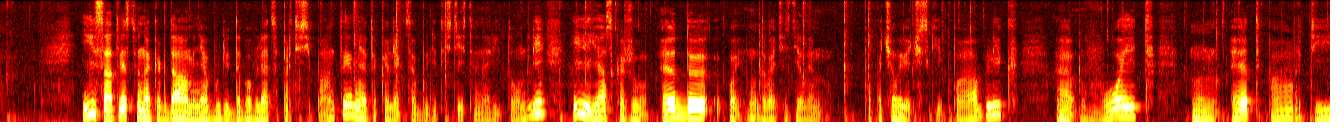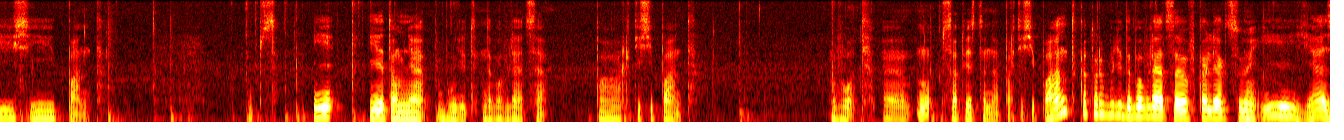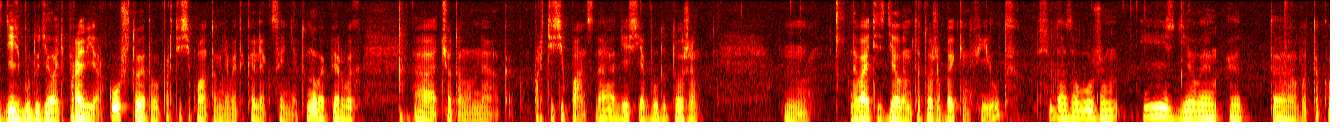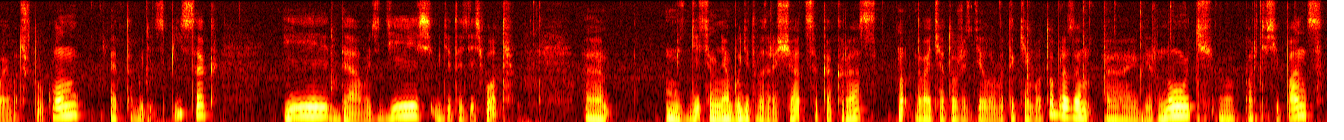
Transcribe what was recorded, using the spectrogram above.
И, соответственно, когда у меня будет добавляться партиципанты, у меня эта коллекция будет, естественно, read-only, и я скажу add, ой, ну давайте сделаем по-человечески, public uh, void add participant. Упс. И, и это у меня будет добавляться партиципант вот. Э, ну, соответственно, партиципант, который будет добавляться в коллекцию. И я здесь буду делать проверку, что этого партиципанта у меня в этой коллекции нет. Ну, во-первых, э, что там у меня, как партиципант, да, здесь я буду тоже... Давайте сделаем это тоже backend field. Сюда заложим. И сделаем это вот такой вот штуку. Это будет список. И да, вот здесь, где-то здесь, вот здесь у меня будет возвращаться как раз... Ну, давайте я тоже сделаю вот таким вот образом. Э, вернуть э, participants.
